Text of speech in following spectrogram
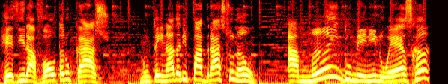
Reviravolta no caso. Não tem nada de padrasto, não. A mãe do menino Ezra,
